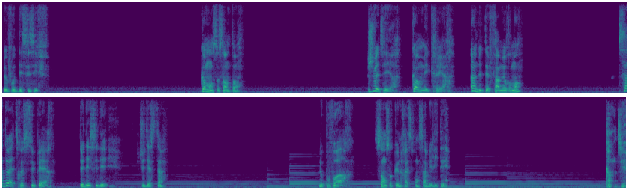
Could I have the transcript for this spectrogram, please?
le vote décisif. Comment se sent-on? Je veux dire, comme écrire un de tes fameux romans? Ça doit être super de décider du destin. Le pouvoir, sans aucune responsabilité. Comme Dieu.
